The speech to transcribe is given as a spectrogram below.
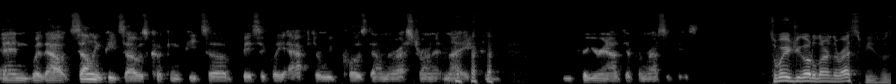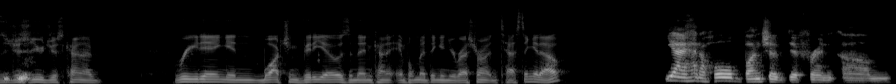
And without selling pizza, I was cooking pizza basically after we closed down the restaurant at night and, and figuring out different recipes. So where did you go to learn the recipes? Was it just you just kind of reading and watching videos and then kind of implementing in your restaurant and testing it out? Yeah, I had a whole bunch of different um,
